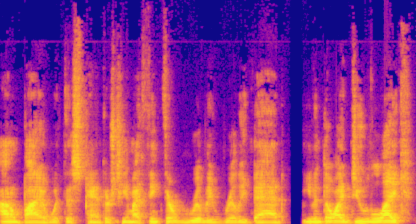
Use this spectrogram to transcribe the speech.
I don't buy it with this Panthers team. I think they're really, really bad, even though I do like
